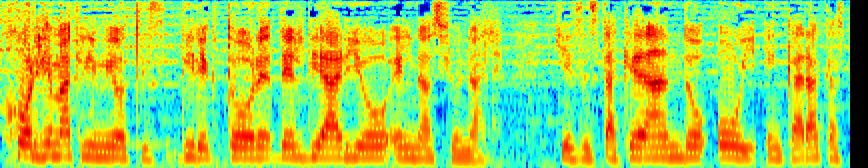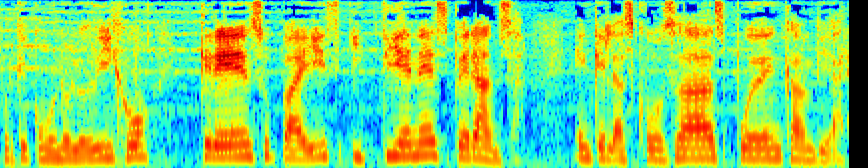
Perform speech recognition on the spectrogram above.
Jorge Macriniotis, director del diario El Nacional, quien se está quedando hoy en Caracas porque, como nos lo dijo, cree en su país y tiene esperanza en que las cosas pueden cambiar.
